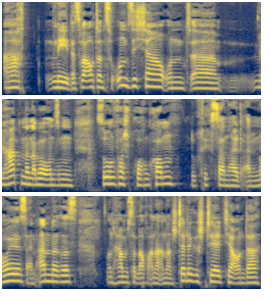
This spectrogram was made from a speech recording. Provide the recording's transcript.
ach, nee, das war auch dann zu unsicher und äh, wir hatten dann aber unserem Sohn versprochen, komm, du kriegst dann halt ein neues, ein anderes und haben es dann auch an einer anderen Stelle gestellt, ja, und da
